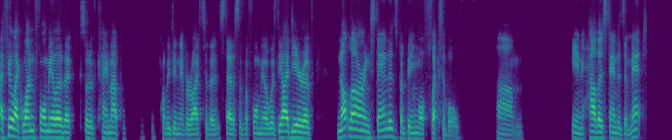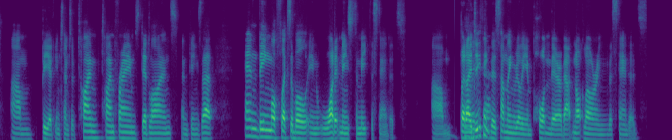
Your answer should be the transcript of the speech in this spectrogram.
i feel like one formula that sort of came up probably didn't ever rise to the status of a formula was the idea of not lowering standards but being more flexible. Um, in how those standards are met um, be it in terms of time time frames deadlines and things that and being more flexible in what it means to meet the standards um, but I, I do think there's something really important there about not lowering the standards.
